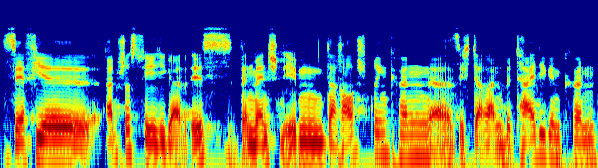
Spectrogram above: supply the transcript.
sehr viel anschlussfähiger ist, wenn Menschen eben darauf springen können, äh, sich daran beteiligen können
